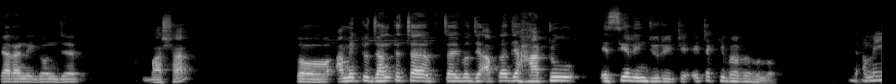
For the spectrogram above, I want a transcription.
কেরানীগঞ্জের বাসা। তো আমি একটু জানতে চাইব যে আপনার যে হাঁটু এসিএল ইনজুরিটি এটা কীভাবে হলো? আমি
